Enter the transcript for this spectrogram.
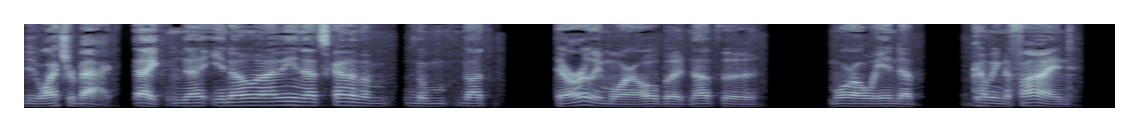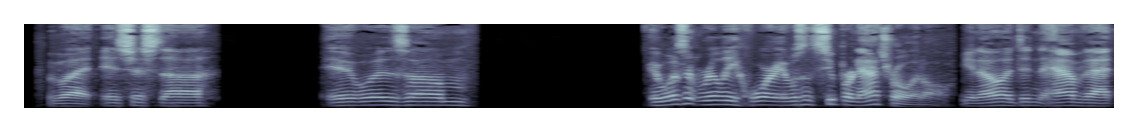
you watch your back. Like, you know what I mean? That's kind of the the not the early moral, but not the moral we end up coming to find. But it's just, uh, it was, um, it wasn't really horror. It wasn't supernatural at all. You know, it didn't have that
